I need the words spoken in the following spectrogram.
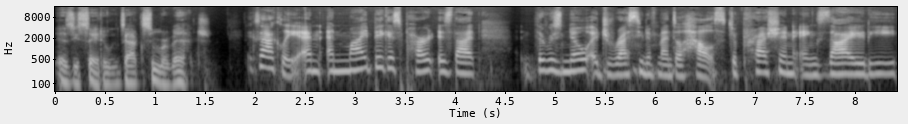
as you say, to exact some revenge. Exactly. And and my biggest part is that there was no addressing of mental health, depression, anxiety,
